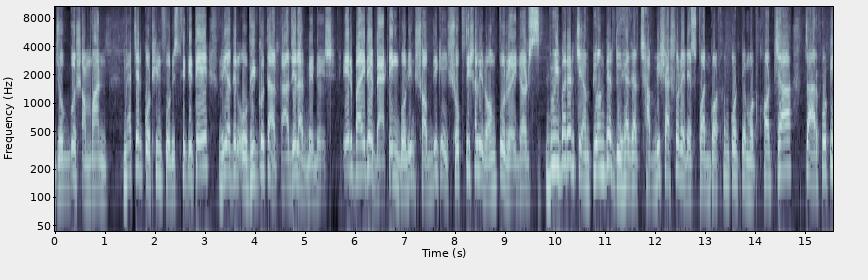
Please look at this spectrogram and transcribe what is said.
যোগ্য সম্মান। ম্যাচের কঠিন পরিস্থিতিতে রিয়াদের অভিজ্ঞতা কাজে লাগবে বেশ। এর বাইরে ব্যাটিং, বোলিং সব দিকেই শক্তিশালী রংপুর রাইডার্স। দুইবারের চ্যাম্পিয়নদের দুই হাজার ছাব্বিশ আসরের স্কোয়াড গঠন করতে মোট খরচা চার কোটি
